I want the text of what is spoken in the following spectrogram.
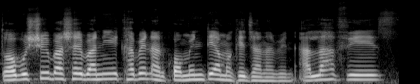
তো অবশ্যই বাসায় বানিয়ে খাবেন আর কমেন্টে আমাকে জানাবেন। আল্লাহ হাফেজ।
